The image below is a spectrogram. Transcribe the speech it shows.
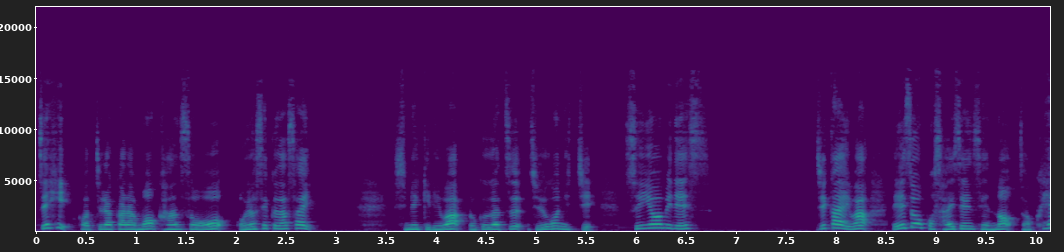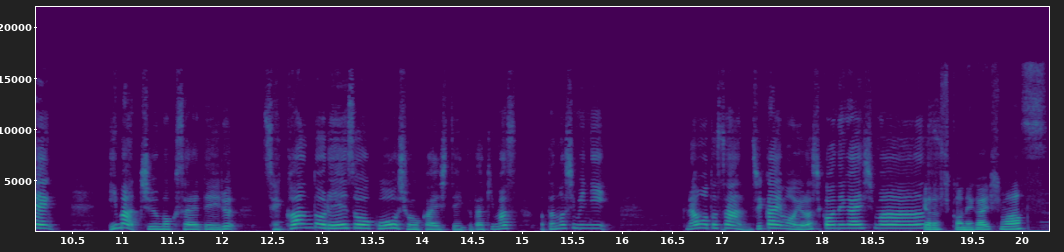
ぜひこちらからも感想をお寄せください。締め切りは6月15日水曜日です。次回は冷蔵庫最前線の続編。今注目されているセカンド冷蔵庫を紹介していただきます。お楽しみに。倉本さん、次回もよろしくお願いしますよ。ろしくお願いします。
